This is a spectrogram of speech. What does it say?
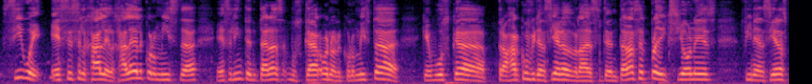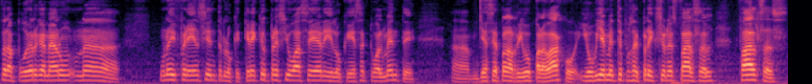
sí, güey, ese es el jale. El jale del economista es el intentar buscar, bueno, el economista que busca trabajar con financieras, ¿verdad? Es intentar hacer predicciones financieras para poder ganar una, una diferencia entre lo que cree que el precio va a ser y lo que es actualmente, ya sea para arriba o para abajo. Y obviamente pues hay predicciones falsas, falsas,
